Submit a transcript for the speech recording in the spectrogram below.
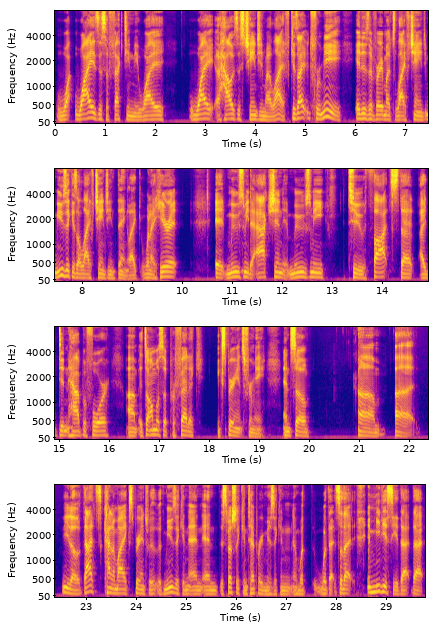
why, why is this affecting me? Why, why, how is this changing my life? Because I, for me, it is a very much life change. Music is a life changing thing. Like when I hear it, it moves me to action. It moves me to thoughts that I didn't have before. Um, it's almost a prophetic experience for me. And so, um, uh, you know that's kind of my experience with, with music and, and and especially contemporary music and, and what what that so that immediacy that that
